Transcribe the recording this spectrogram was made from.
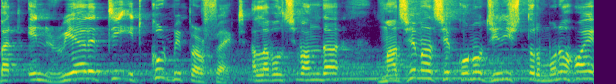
but in reality it could be perfect আল্লাহ বলছে, বান্দা, মাঝে মাঝে কোনো জিনিস তোর মনে হয়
